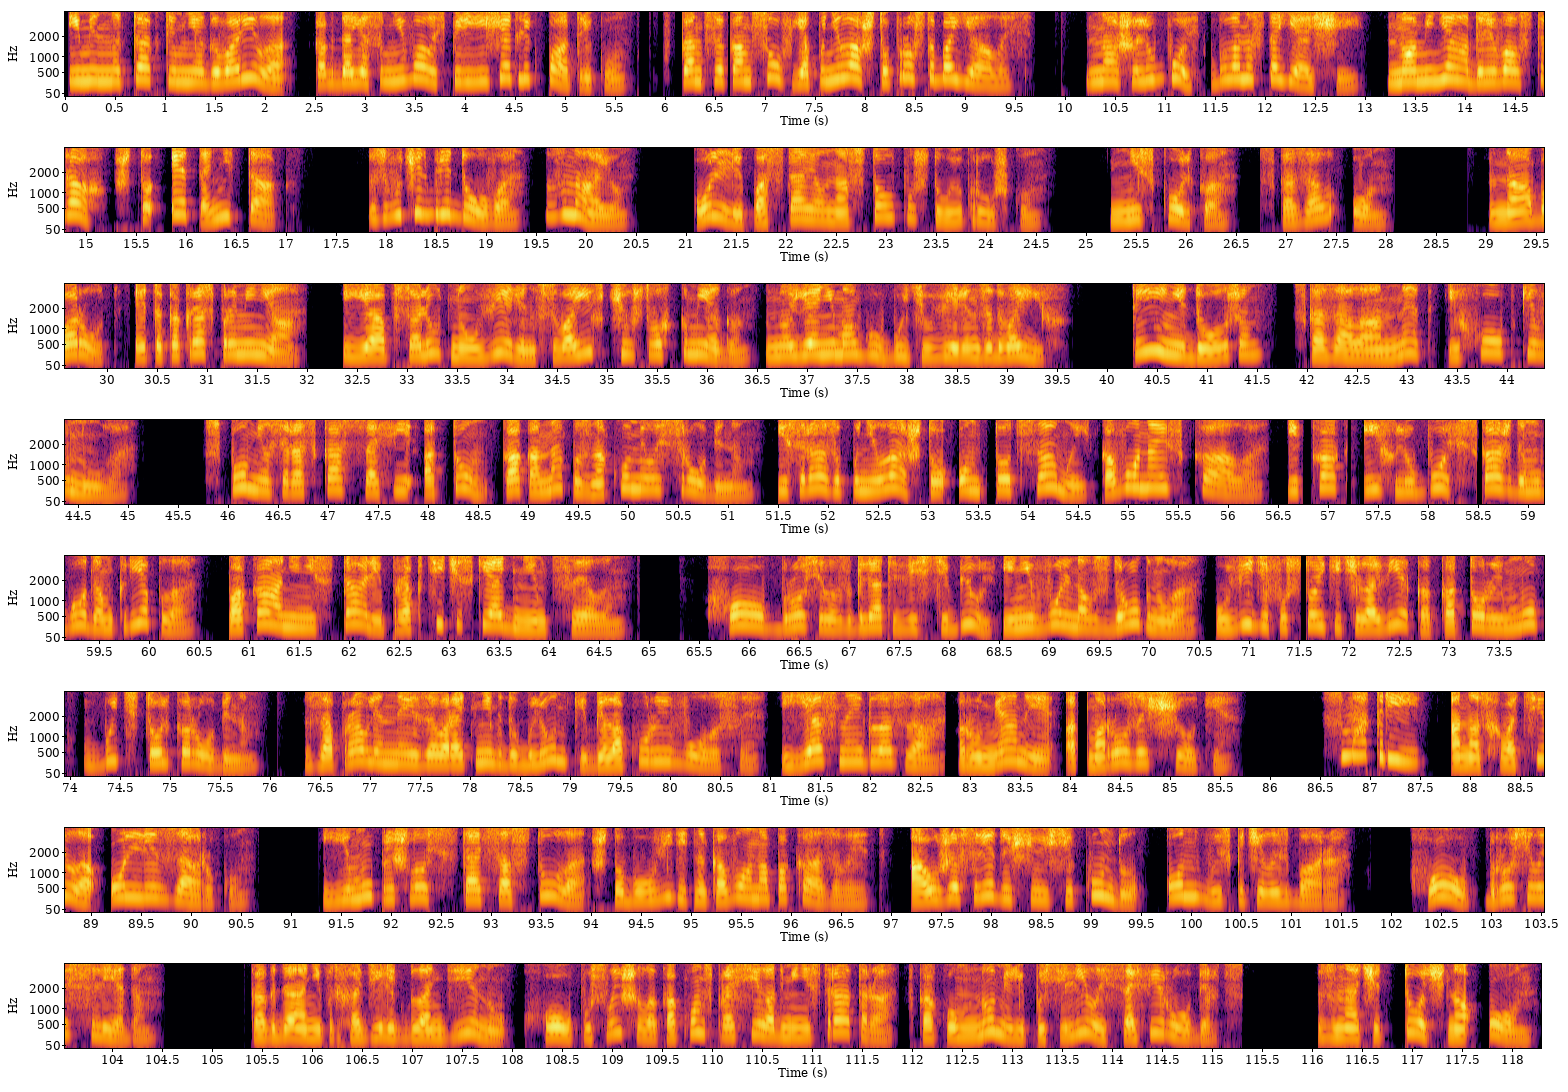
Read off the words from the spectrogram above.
Именно так ты мне говорила, когда я сомневалась, переезжать ли к Патрику. В конце концов, я поняла, что просто боялась. Наша любовь была настоящей, но меня одолевал страх, что это не так. Звучит бредово, знаю. Олли поставил на стол пустую кружку. «Нисколько», — сказал он. Наоборот, это как раз про меня. Я абсолютно уверен в своих чувствах к Меган, но я не могу быть уверен за двоих. Ты и не должен, сказала Аннет, и Хоуп кивнула. Вспомнился рассказ Софи о том, как она познакомилась с Робином, и сразу поняла, что он тот самый, кого она искала. И как их любовь с каждым годом крепла, пока они не стали практически одним целым. Хоуп бросила взгляд в вестибюль и невольно вздрогнула, увидев у стойки человека, который мог быть только Робином. Заправленные за воротник дубленки белокурые волосы, ясные глаза, румяные от мороза щеки. «Смотри!» — она схватила Олли за руку. Ему пришлось встать со стула, чтобы увидеть, на кого она показывает. А уже в следующую секунду он выскочил из бара. Хоуп бросилась следом. Когда они подходили к блондину, Хоуп услышала, как он спросил администратора, в каком номере поселилась Софи Робертс. «Значит, точно он!»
